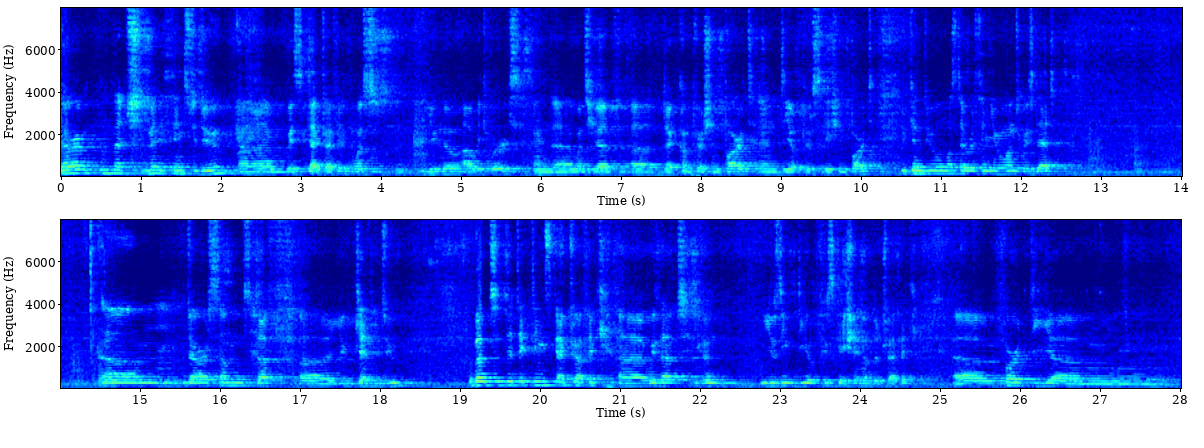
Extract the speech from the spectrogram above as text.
There are much, many things to do uh, with Skype traffic once you know how it works and uh, once you have uh, the compression part and the obfuscation part, you can do almost everything you want with that. Um, there are some stuff uh, you can do about detecting Skype traffic uh, without even using the obfuscation of the traffic. Uh, for the um,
